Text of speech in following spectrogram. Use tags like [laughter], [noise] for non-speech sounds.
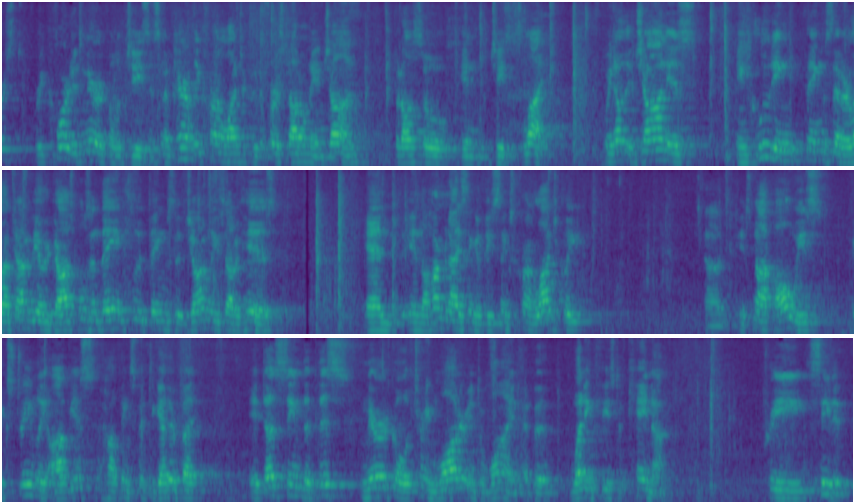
first recorded miracle of Jesus, and apparently chronologically the first not only in John, but also in Jesus' life. We know that John is including things that are left out of the other Gospels, and they include things that John leaves out of his. And in the harmonizing of these things chronologically, uh, it's not always extremely obvious how things fit together, but it does seem that this miracle of turning water into wine at the wedding feast of Cana preceded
